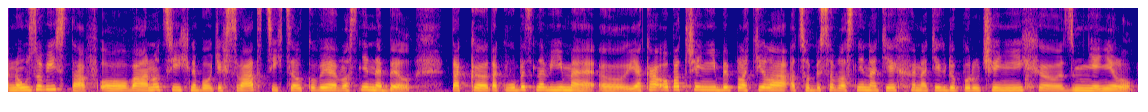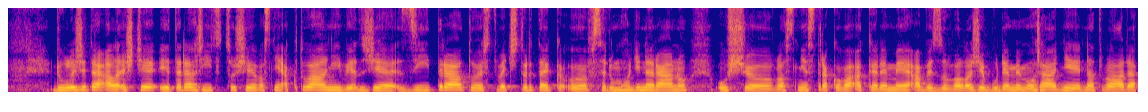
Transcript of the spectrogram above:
nouzový stav o Vánocích nebo o těch svátcích celkově vlastně nebyl, tak, tak vůbec nevíme, jaká opatření by platila a co by se vlastně na těch, na těch doporučeních změnilo. Důležité ale ještě je teda říct, což je vlastně aktuální věc, že zítra, to je ve čtvrtek, čtvrtek eh, v 7 hodin ráno už eh, vlastně Strakova akademie avizovala, že bude mimořádně jednat vláda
